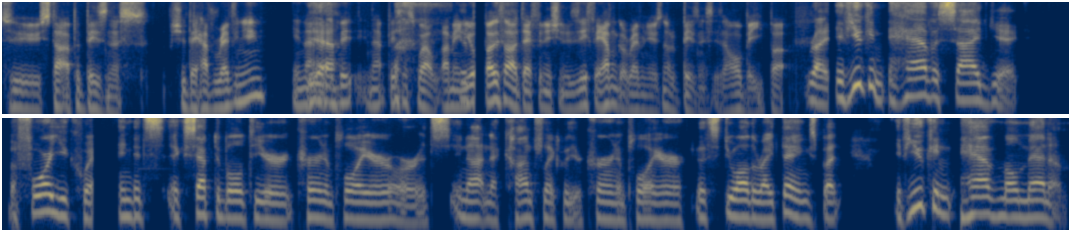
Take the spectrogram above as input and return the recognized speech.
to start up a business? Should they have revenue? in that yeah. in that business? Well, I mean, both our definition is if they haven't got revenue, it's not a business, it's a hobby. But right, if you can have a side gig before you quit and it's acceptable to your current employer or it's not in a conflict with your current employer, let's do all the right things. But if you can have momentum,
